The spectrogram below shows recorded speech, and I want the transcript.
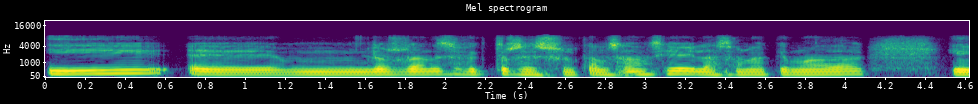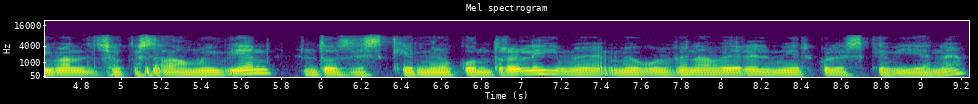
y eh, los grandes efectos es el cansancio y la zona quemada y hoy me han dicho que estaba muy bien, entonces que me lo controle y me, me vuelven a ver el miércoles que viene.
